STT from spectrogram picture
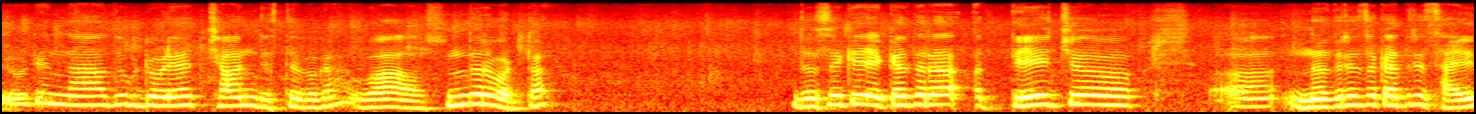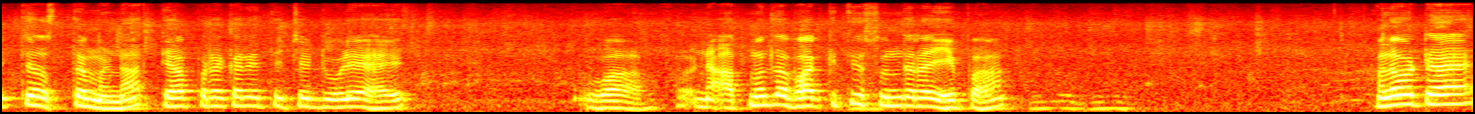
एवढे नाजूक डोळे छान दिसते बघा. वा सुंदर वाटतं. जसं की एखाद्या तेज नजरेचं काहीतरी साहित्य असतं म्हणा त्या प्रकारे त्याचे डोळे आहेत. वा आणि आतमधला भाग किती सुंदर आहे हे पहा. मला वाटतं आहे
